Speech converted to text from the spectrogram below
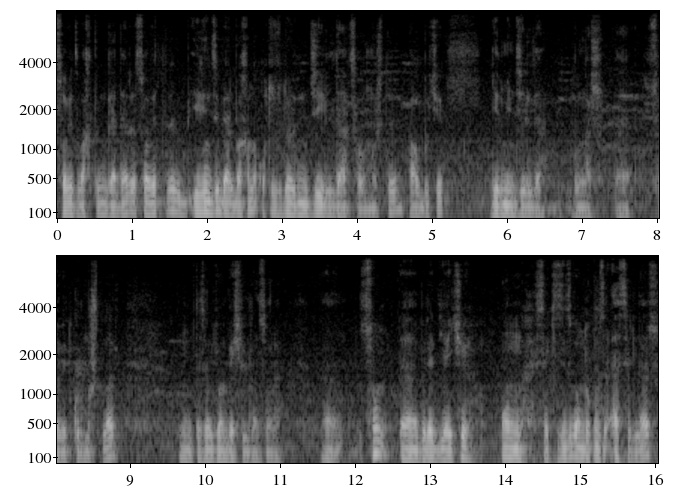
Sovet vaxtının qədər Sovetdə birinci bərbəxana 34-cü ildə açılmışdı. Halbuki 20-ci ildə bunlar ə, Sovet qurmuşdular. Təsəvvür ki 15 ildən sonra. Ə, son ə, belə deyək ki 18-ci və 19-cu əsrlər,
